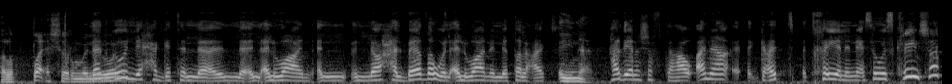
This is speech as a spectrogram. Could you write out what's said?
13 لا مليون تقول لي حقة ال- ال- الألوان ال- اللوحة البيضاء والألوان اللي طلعت إي نعم هذه أنا شفتها وأنا قعدت أتخيل إني أسوي screenshot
